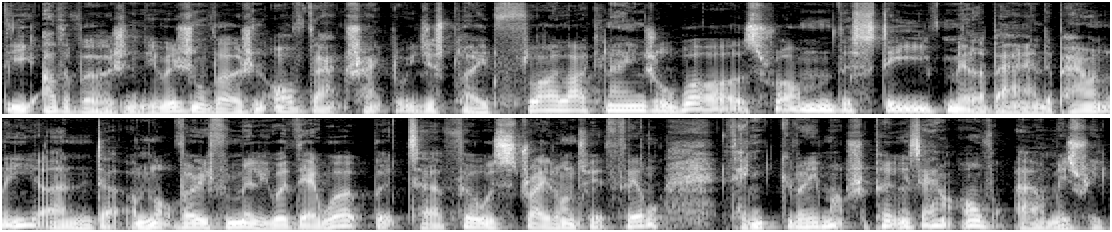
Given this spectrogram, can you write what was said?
The other version, the original version of that track that we just played, Fly Like an Angel, was from the Steve Miller Band, apparently. And uh, I'm not very familiar with their work, but uh, Phil was straight onto it. Phil, thank you very much for putting us out of our misery.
